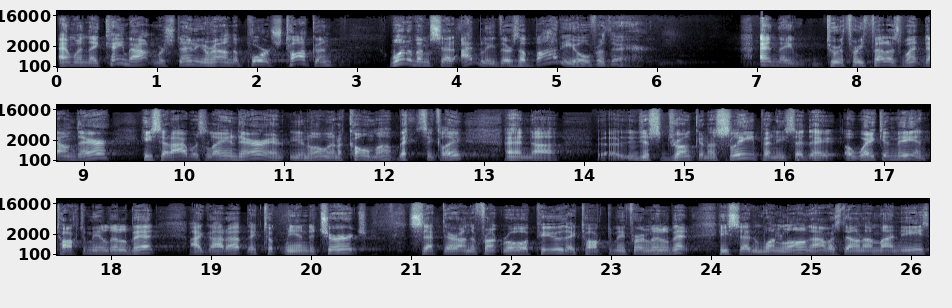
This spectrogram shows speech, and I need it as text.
and when they came out and were standing around the porch talking, one of them said, I believe there's a body over there. And they, two or three fellows went down there. He said, I was laying there and, you know, in a coma, basically, and uh, uh, just drunk and asleep. And he said, they awakened me and talked to me a little bit. I got up, they took me into church, sat there on the front row of pew. They talked to me for a little bit. He said, in one long, I was down on my knees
